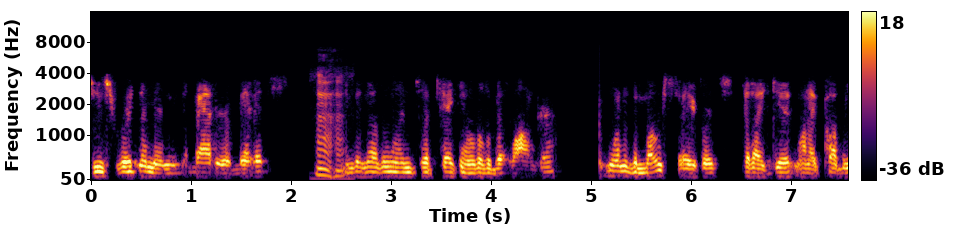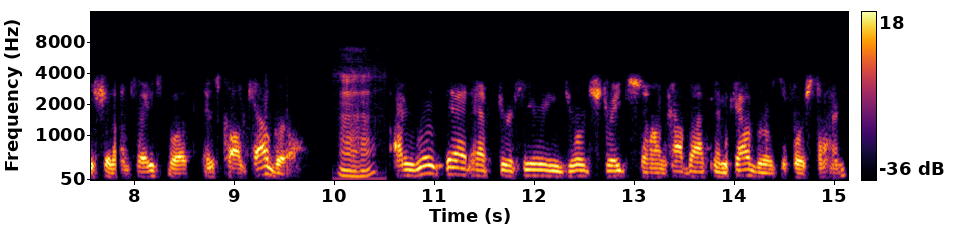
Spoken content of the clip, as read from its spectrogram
just written them in a matter of minutes, Mm-hmm. and then other ones have taken a little bit longer. One of the most favorites that I get when I publish it on Facebook is called Cowgirl. Mm-hmm. I wrote that after hearing George Strait's song "How About Them Cowgirls" the first time,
